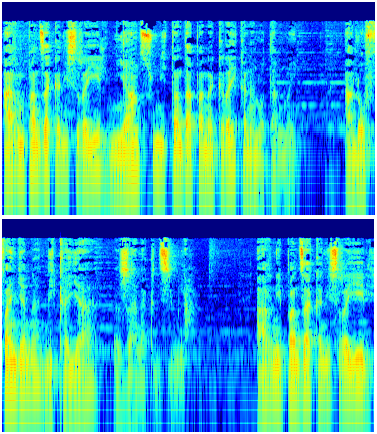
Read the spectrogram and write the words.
Ary ny mpanjakan'Israely niantso ny tandapa anankiray ka nanao taminy hoe, Alao faingana Mikaia zanak'i Jimla. Ary ny mpanjakan'Israely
